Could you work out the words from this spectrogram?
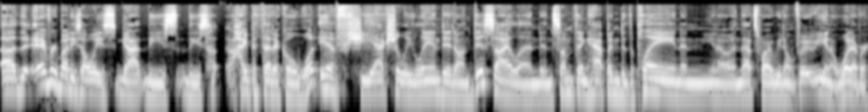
Uh, the, everybody's always got these these hypothetical. What if she actually landed on this island and something happened to the plane, and you know, and that's why we don't, you know, whatever.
